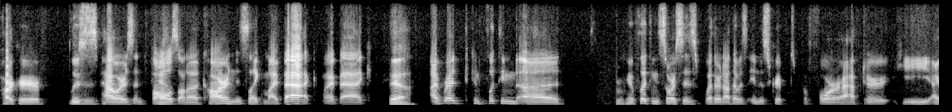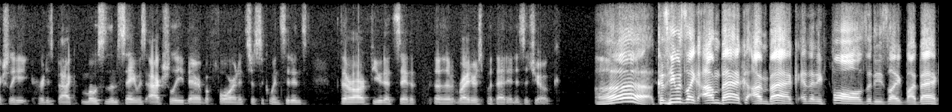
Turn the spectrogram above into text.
Parker loses his powers and falls on a car and is like, "My back, my back." Yeah. I've read conflicting uh, from conflicting sources whether or not that was in the script before or after he actually hurt his back. Most of them say it was actually there before, and it's just a coincidence. There are a few that say that the writers put that in as a joke. Ah, because he was like, "I'm back, I'm back," and then he falls, and he's like, "My back."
